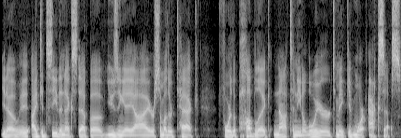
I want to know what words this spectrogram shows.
you know it, I could see the next step of using AI or some other tech for the public not to need a lawyer to make give more access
